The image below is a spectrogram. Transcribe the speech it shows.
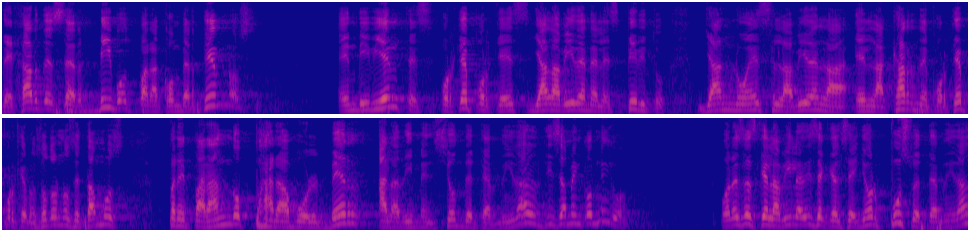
dejar de ser vivos para convertirnos en vivientes. ¿Por qué? Porque es ya la vida en el espíritu, ya no es la vida en la, en la carne. ¿Por qué? Porque nosotros nos estamos preparando para volver a la dimensión de eternidad. Dísame conmigo. Por eso es que la Biblia dice que el Señor puso eternidad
